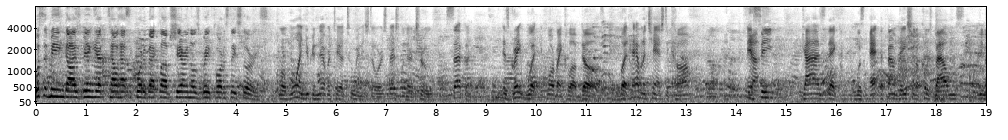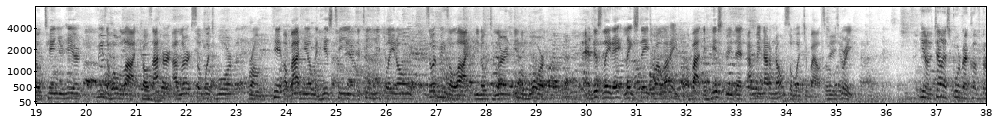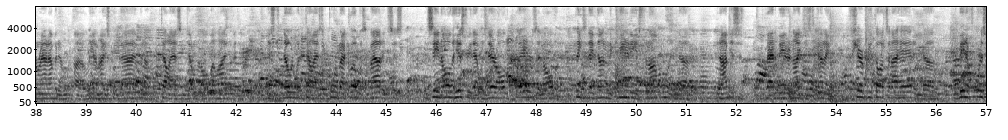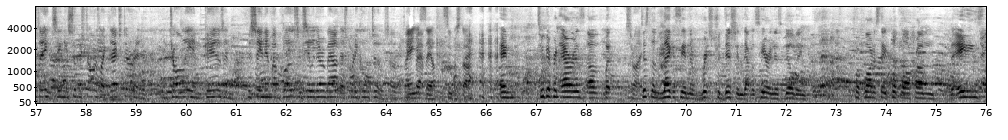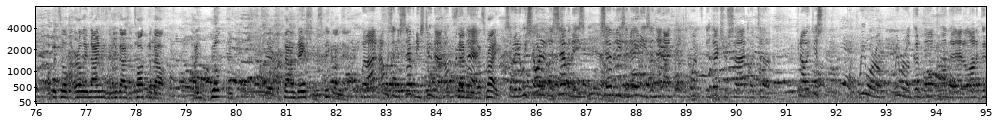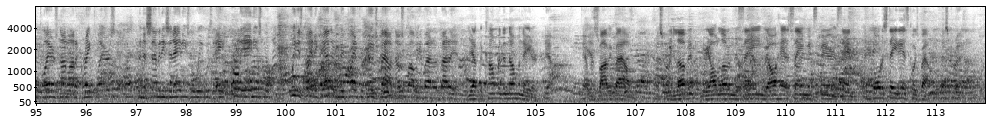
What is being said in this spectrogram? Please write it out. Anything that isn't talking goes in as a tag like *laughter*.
What's it mean, guys, being here at the Tallahassee Quarterback Club, sharing those great Florida State stories? Well, one, you can never tell too many stories, especially when they're true. Second, it's great what the quarterback club does, but having a chance to come and Yeah. see guys that was at the foundation of Coach Bowden's, you know, tenure here means a whole lot. Cause I heard, I learned so much more from him about him and his team, the team he played on. So it means a lot, you know, to learn even more at this late late stage of my life about the history that I may not have known so much about. So it was great. You know, the Tallahassee Quarterback Club's been around. I've been a uh, Leon High School guy. I've been a Tallahassee gentleman all my life. And just knowing what the Tallahassee Quarterback Club was about, it's just, and seeing all the history that was there, all the players and all the things that they've done in the community is phenomenal. And, uh, you know, I'm just glad to be here tonight just to kind of share a few thoughts that I had. And, uh, and being at Florida State and seeing these superstars like Dexter and, and Charlie and Kez and just seeing them up close and see what they're about, that's pretty cool too. So thanks And for having me. yourself, superstar. *laughs* And two different eras of, but right. just the legacy and the rich tradition that was here in this building for Florida State football from the 80s up until the early 90s. And you guys are talking about how you built foundation. Speak on that. Well, I, I was in the 70s too now. Don't forget 70s, that. that's right. So you know, we started in the 70s, 70s and 80s, and then I went to the Dexter side. But uh, you know, it just we were a we were a good ball club that had a lot of good players, not a lot of great players in the 70s and 80s. But we was eight, early 80s. But we just played together and we played for Coach Bowden. That was probably about about it. yeah, the common denominator Yeah. Is Bobby Bowden. We love him. We all love him the same. We all had the same experience. And Florida State is Coach Bowden. That's correct.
